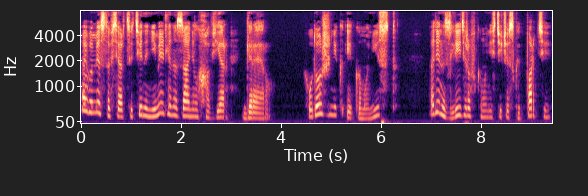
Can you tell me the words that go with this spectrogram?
а его место в сердце Тины немедленно занял Хавьер Герреро, художник и коммунист, один из лидеров коммунистической партии,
